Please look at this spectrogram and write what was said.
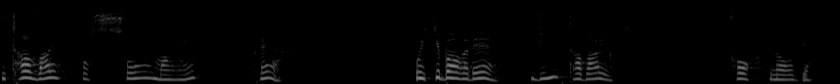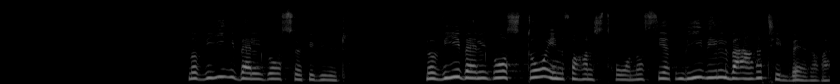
Vi tar valg for så mange flere. Og ikke bare det. Vi tar valg for Norge. Når vi velger å søke Gud, når vi velger å stå innenfor Hans trone og si at vi vil være tilbedere,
